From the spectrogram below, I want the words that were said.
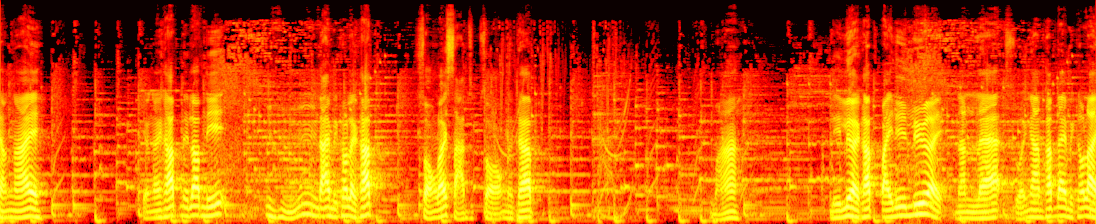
ยังไงยังไงครับในรอบนี้ได้ไปเท่าไหร่ครับ 232 นะครับ มาเรื่อยๆครับไปเรื่อยๆ นั่นแหละสวยงามครับได้ไปเท่าไหร่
